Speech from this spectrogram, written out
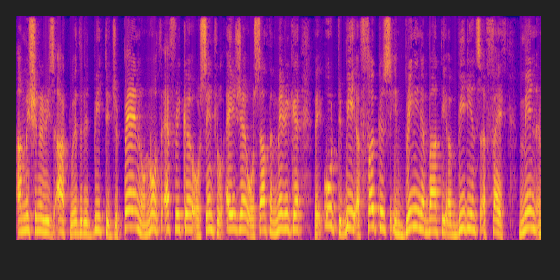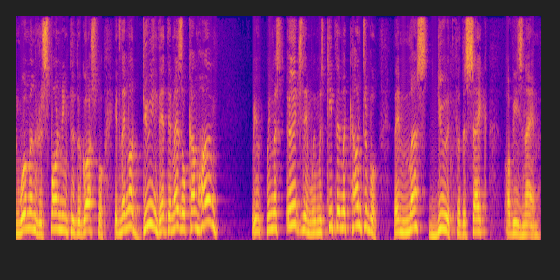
our missionaries out, whether it be to Japan or North Africa or Central Asia or South America. There ought to be a focus in bringing about the obedience of faith, men and women responding to the gospel. If they're not doing that, they may as well come home. We, we must urge them, we must keep them accountable. They must do it for the sake of His name.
